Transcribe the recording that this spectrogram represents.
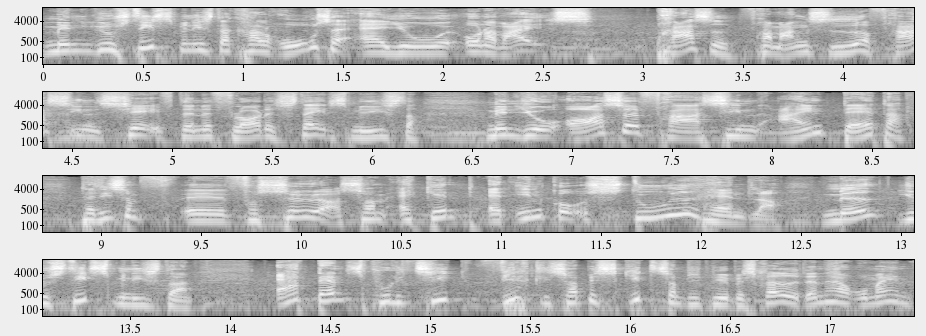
Men justitsminister Karl Rosa er jo undervejs presset fra mange sider, fra sin chef, denne flotte statsminister, men jo også fra sin egen datter, der ligesom øh, forsøger som agent at indgå studehandler med justitsministeren. Er dansk politik virkelig så beskidt, som det bliver beskrevet i den her roman?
